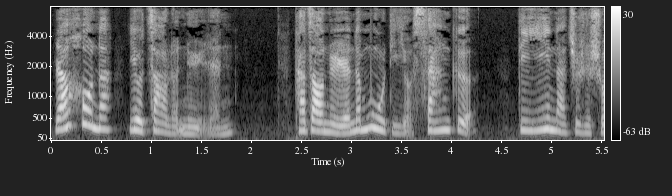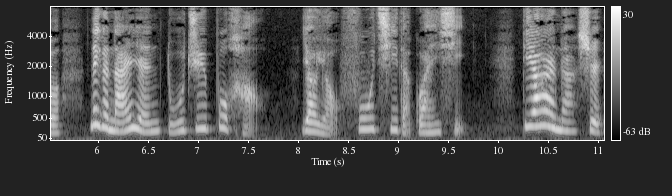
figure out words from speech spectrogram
然后呢又造了女人。他造女人的目的有三个：第一呢，就是说那个男人独居不好，要有夫妻的关系；第二呢，是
